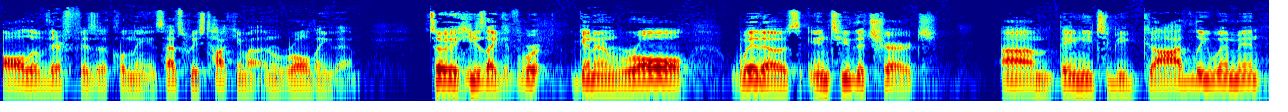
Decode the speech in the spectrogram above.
all of their physical needs. That's what he's talking about, enrolling them. So he's like, if we're going to enroll widows into the church, um, they need to be godly women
